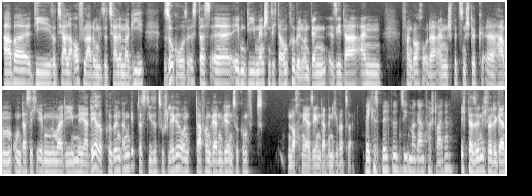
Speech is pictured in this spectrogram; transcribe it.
aber die soziale Aufladung, die soziale Magie so groß ist, dass äh, eben die Menschen sich darum prügeln. Und wenn sie da einen Van Gogh oder ein Spitzenstück äh, haben, um das sich eben nun mal die Milliardäre prügeln, dann gibt es diese Zuschläge und davon werden wir in Zukunft noch mehr sehen, da bin ich überzeugt. Welches Bild würden Sie immer gern versteigern? Ich persönlich würde gern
